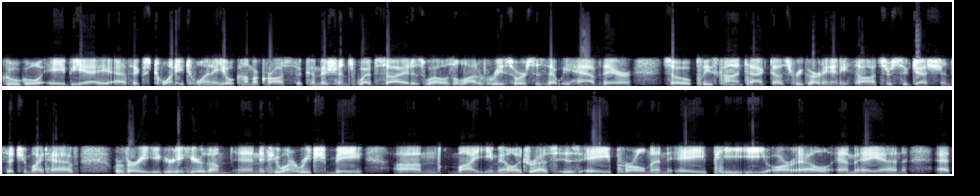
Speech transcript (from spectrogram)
Google ABA Ethics 2020, you'll come across the Commission's website as well as a lot of resources that we have there. So please contact us regarding any thoughts or suggestions that you might might have. We're very eager to hear them. And if you want to reach me, um, my email address is a perlman, a p e r l m a n at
